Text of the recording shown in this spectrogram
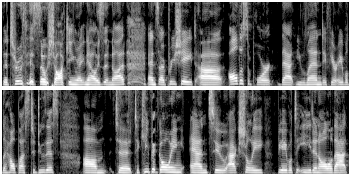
the truth is so shocking right now, is it not? And so I appreciate uh, all the support that you lend if you're able to help us to do this, um, to to keep it going, and to actually be able to eat and all of that.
